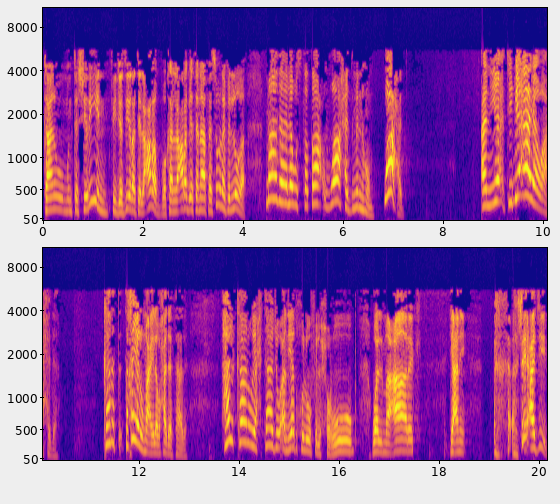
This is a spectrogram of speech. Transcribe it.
كانوا منتشرين في جزيرة العرب وكان العرب يتنافسون في اللغة. ماذا لو استطاع واحد منهم واحد أن يأتي بآية واحدة؟ كانت تخيلوا معي لو حدث هذا. هل كانوا يحتاجوا أن يدخلوا في الحروب والمعارك؟ يعني شيء عجيب.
